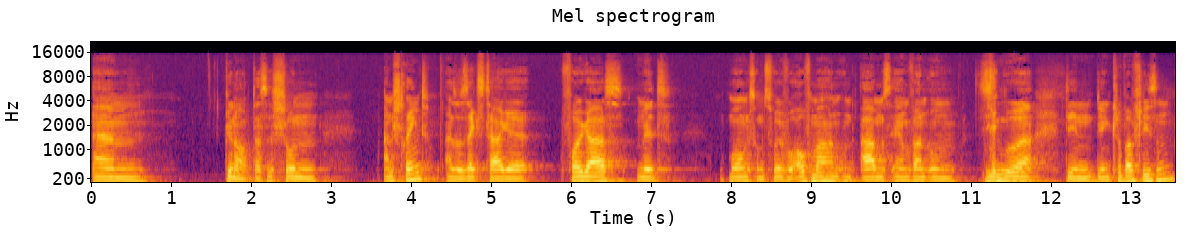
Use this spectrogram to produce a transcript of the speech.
Ähm, genau, das ist schon anstrengend. Also sechs Tage Vollgas mit morgens um 12 Uhr aufmachen und abends irgendwann um 7 Uhr den, den Club abschließen.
